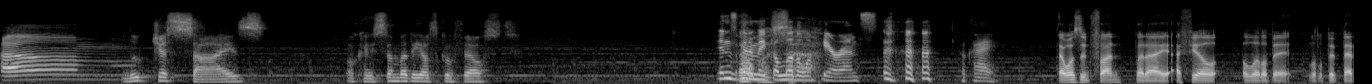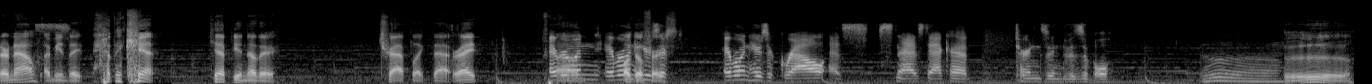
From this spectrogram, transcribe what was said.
Um, Luke just sighs. Okay, somebody else go first. Jin's gonna That make a was, little uh, appearance. Okay. That wasn't fun, but I, I feel a little bit a little bit better now. I mean, they they can't can't be another trap like that, right? everyone, Um, everyone I'll go hears first. a everyone hears a growl as Snazdaka turns invisible. Ooh. Ooh.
